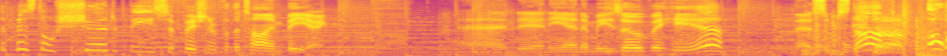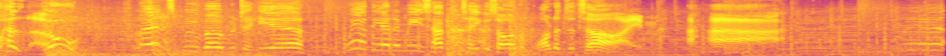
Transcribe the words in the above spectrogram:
The pistol should be sufficient for the time being. And any enemies over here? There's some stuff. Oh, hello! Let's move over to here, where the enemies have to take us on one at a time. Haha! Where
